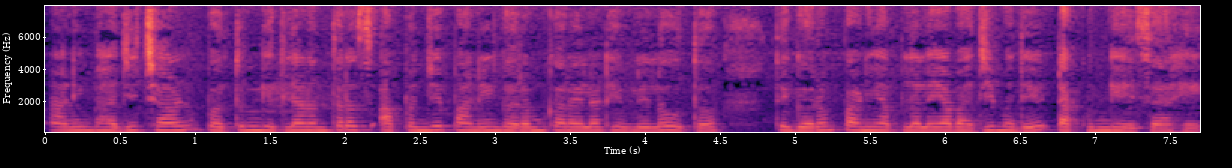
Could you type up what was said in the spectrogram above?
आणि भाजी छान परतून घेतल्यानंतरच आपण जे पाणी गरम करायला ठेवलेलं होतं ते गरम पाणी आपल्याला या भाजीमध्ये टाकून घ्यायचं आहे.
